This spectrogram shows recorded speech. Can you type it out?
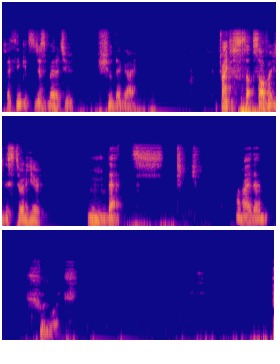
So I think it's just better to shoot that guy. I'm trying to salvage this turn here. Hmm, that's... Alright, that could work.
